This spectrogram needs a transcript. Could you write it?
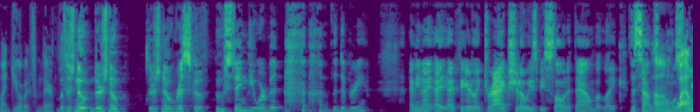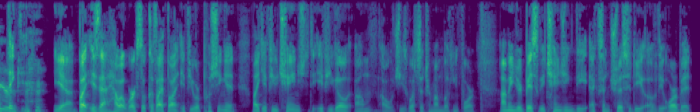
might deorbit from there. But there's no there's no there's no risk of boosting the orbit of the debris. I mean, I, I, I figured like drag should always be slowing it down, but like this sounds um, almost well, weird. Think, yeah, but is that how it works? though? Because I thought if you were pushing it, like if you changed, if you go, um, oh geez, what's the term I'm looking for? I mean, you're basically changing the eccentricity of the orbit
